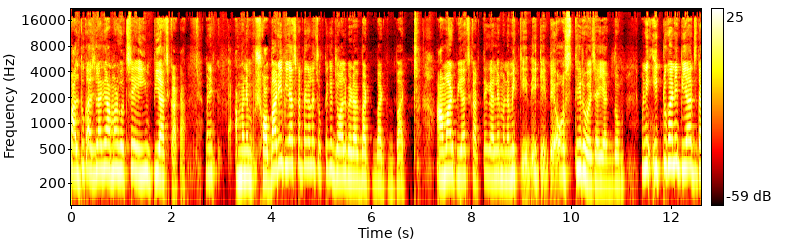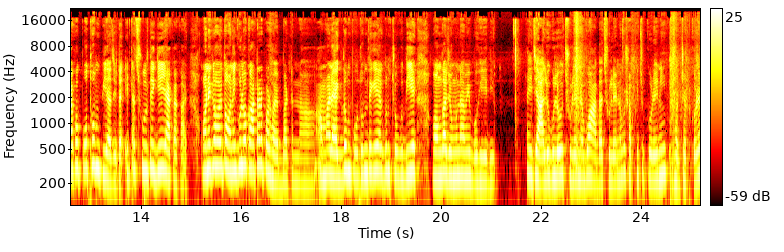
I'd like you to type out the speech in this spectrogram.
ফালতু কাজ লাগে আমার হচ্ছে এই পেঁয়াজ কাটা। মানে মানে সবারই পেঁয়াজ কাটতে গেলে চোখ থেকে জল বেরোয় বাট বাট বাট আমার পেঁয়াজ কাটতে গেলে মানে আমি কেঁদে কেটে অস্থির হয়ে যাই একদম। মানে একটুখানি পেঁয়াজ, দেখো প্রথম পেঁয়াজ এটা এটা ছুলতে গিয়েই একাকার। অনেকে হয়তো অনেকগুলো কাটার পর হয় বাট না, আমার একদম প্রথম থেকেই একদম চোখ দিয়ে গঙ্গা যমুনা আমি বহিয়ে দিই। এই যে আলুগুলোও ছুলে নেব, আদা ছুলে নেব সব কিছু করে নিই ঝটঝট করে।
